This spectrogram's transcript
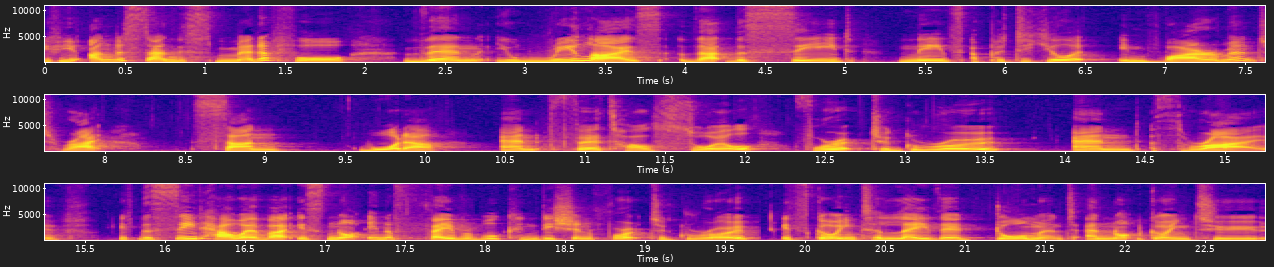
If you understand this metaphor, then you realize that the seed needs a particular environment, right? Sun, water, and fertile soil for it to grow and thrive. If the seed, however, is not in a favorable condition for it to grow, it's going to lay there dormant and not going to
